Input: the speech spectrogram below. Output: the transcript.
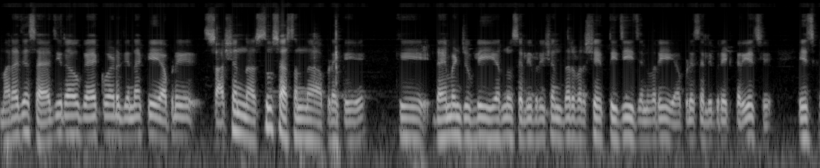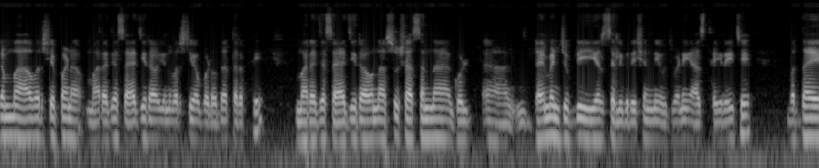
મહારાજા સયાજીરાવ ગાયકવાડ, જેના કે આપણે શાસનના, સુશાસનના આપણે કહીએ કે ડાયમંડ જુબલી યરનું સેલિબ્રેશન દર વર્ષે ત્રીજી જનવરી આપણે સેલિબ્રેટ કરીએ છીએ. એ જ ક્રમમાં આ વર્ષે પણ મહારાજા સયાજીરાવ યુનિવર્સિટી ઓફ બડોદા તરફથી મહારાજા સયાજીરાવના સુશાસનના ગોલ્ડ ડાયમંડ જુબલી યર સેલિબ્રેશનની ઉજવણી આજ થઈ રહી છે. બધાએ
